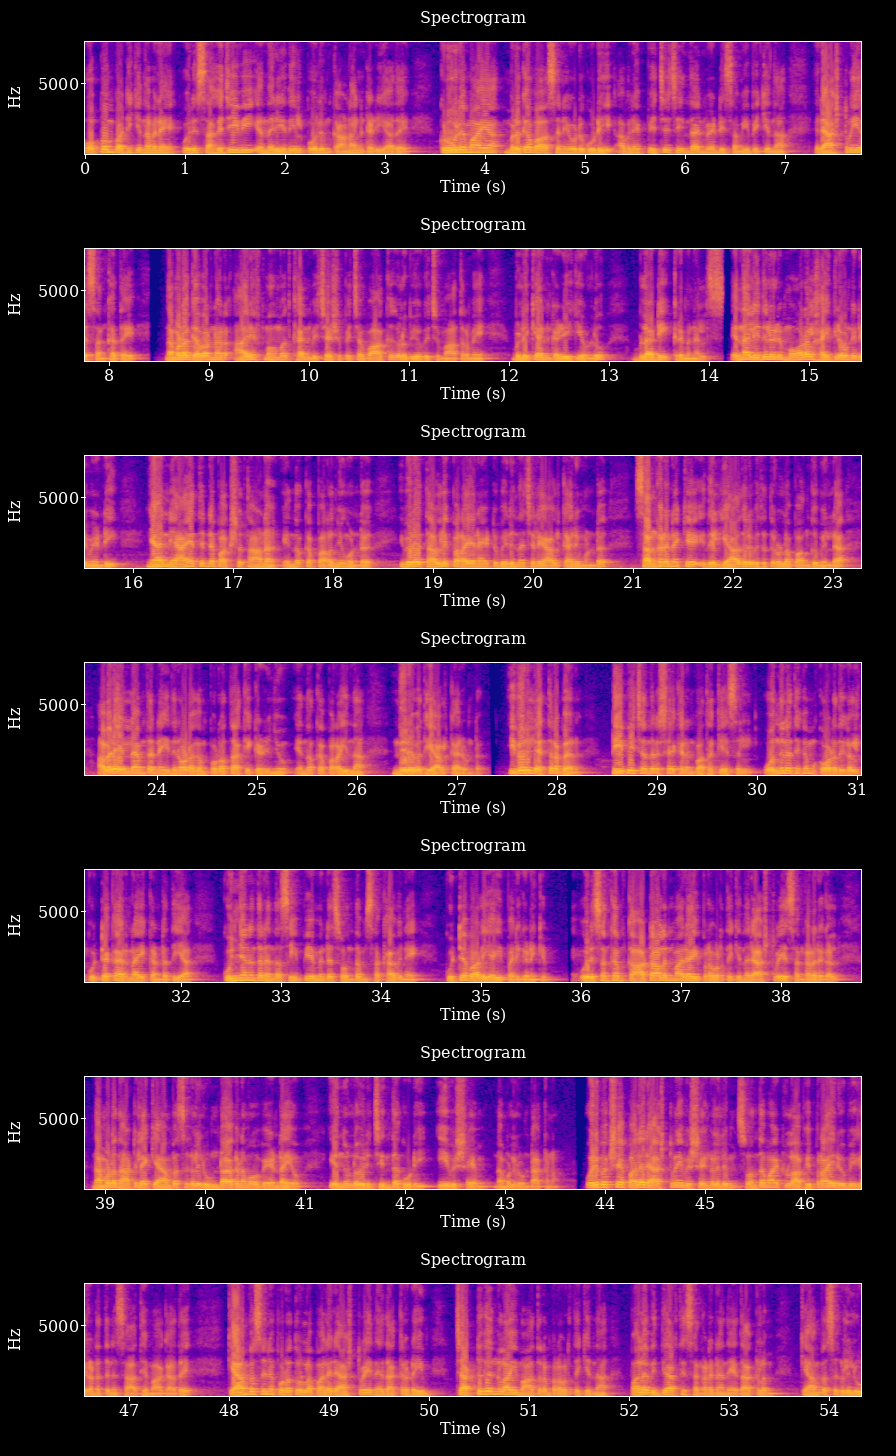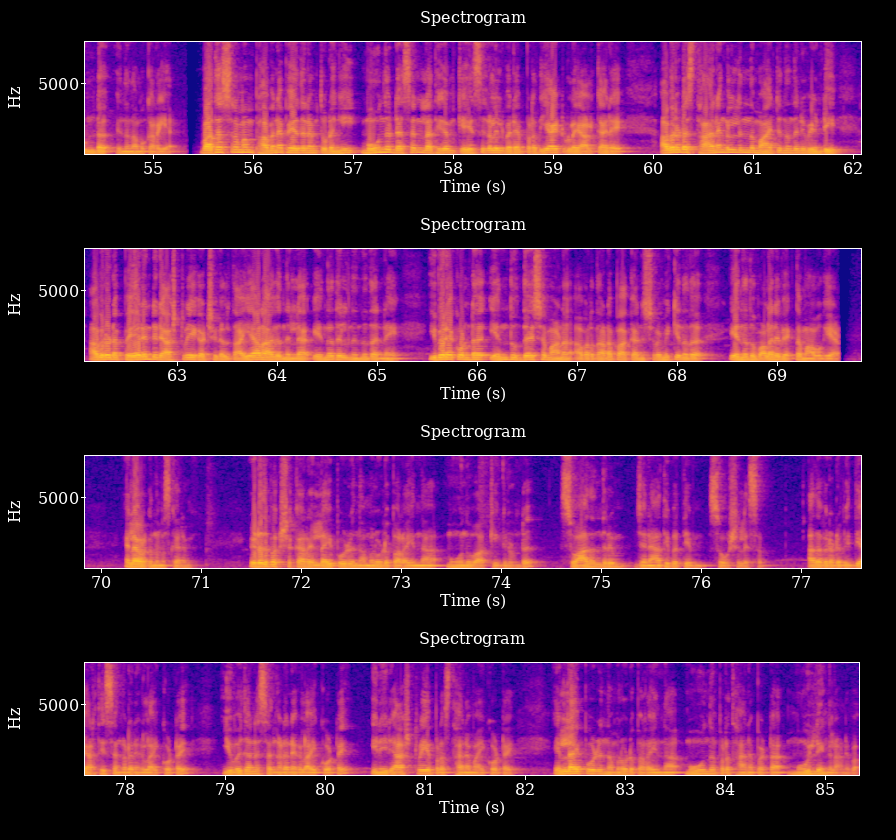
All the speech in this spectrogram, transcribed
ഒപ്പം പഠിക്കുന്നവനെ ഒരു സഹജീവി എന്ന രീതിയിൽ പോലും കാണാൻ കഴിയാതെ ക്രൂരമായ മൃഗവാസനയോടുകൂടി അവനെ പിച്ച് ചീന്താൻ വേണ്ടി സമീപിക്കുന്ന രാഷ്ട്രീയ സംഘത്തെ നമ്മുടെ ഗവർണർ ആരിഫ് മുഹമ്മദ് ഖാൻ വിശേഷിപ്പിച്ച വാക്കുകൾ ഉപയോഗിച്ച് മാത്രമേ വിളിക്കാൻ കഴിയുകയുള്ളൂ ബ്ലഡി ക്രിമിനൽസ്. എന്നാൽ ഇതിലൊരു മോറൽ ഹൈഗ്രൗണ്ടിന് വേണ്ടി ഞാൻ ന്യായത്തിന്റെ പക്ഷത്താണ് എന്നൊക്കെ പറഞ്ഞുകൊണ്ട് ഇവരെ തള്ളി പറയാനായിട്ട് വരുന്ന ചില ആൾക്കാരുമുണ്ട്. സംഘടനയ്ക്ക് ഇതിൽ യാതൊരു വിധത്തിലുള്ള പങ്കുമില്ല. അവരെല്ലാം തന്നെ ഇതിനോടകം പുറത്താക്കി കഴിഞ്ഞു എന്നൊക്കെ പറയുന്ന നിരവധി ആൾക്കാരുണ്ട്. ഇവരിൽ എത്ര പേർ? ടി പി ചന്ദ്രശേഖരൻ വധക്കേസിൽ ഒന്നിലധികം കോടതികൾ കുറ്റക്കാരനായി കണ്ടെത്തിയ കുഞ്ഞനന്തൻ എന്ന സി പി എമ്മിന്റെ സ്വന്തം സഖാവിനെ കുറ്റവാളിയായി പരിഗണിക്കും. ഒരു സംഘം കാട്ടാളന്മാരായി പ്രവർത്തിക്കുന്ന രാഷ്ട്രീയ സംഘടനകൾ നമ്മുടെ നാട്ടിലെ ക്യാമ്പസുകളിൽ ഉണ്ടാകണമോ വേണ്ടയോ എന്നുള്ള ഒരു ചിന്ത കൂടി ഈ വിഷയം നമ്മളിൽ ഉണ്ടാക്കണം. ഒരുപക്ഷെ പല രാഷ്ട്രീയ വിഷയങ്ങളിലും സ്വന്തമായിട്ടുള്ള അഭിപ്രായ രൂപീകരണത്തിന് സാധ്യമാകാതെ ക്യാമ്പസിന് പുറത്തുള്ള പല രാഷ്ട്രീയ നേതാക്കളുടെയും ചട്ടുകങ്ങളായി മാത്രം പ്രവർത്തിക്കുന്ന പല വിദ്യാർത്ഥി സംഘടനാ നേതാക്കളും ക്യാമ്പസുകളിൽ ഉണ്ട് എന്ന് നമുക്കറിയാം. വധശ്രമം ഭവനഭേദനം തുടങ്ങി മൂന്ന് ഡസനിലധികം കേസുകളിൽ വരെ പ്രതിയായിട്ടുള്ള ആൾക്കാരെ അവരുടെ സ്ഥാനങ്ങളിൽ നിന്ന് മാറ്റുന്നതിനു വേണ്ടി അവരുടെ പേരന്റ് രാഷ്ട്രീയ കക്ഷികൾ തയ്യാറാകുന്നില്ല എന്നതിൽ നിന്ന് തന്നെ ഇവരെ കൊണ്ട് എന്തുദ്ദേശമാണ് അവർ നടപ്പാക്കാൻ ശ്രമിക്കുന്നത് എന്നത് വളരെ വ്യക്തമാവുകയാണ്. എല്ലാവർക്കും നമസ്കാരം. ഇടതുപക്ഷക്കാർ എല്ലായ്പ്പോഴും നമ്മളോട് പറയുന്ന മൂന്ന് വാക്യങ്ങളുണ്ട്. സ്വാതന്ത്ര്യം ജനാധിപത്യം സോഷ്യലിസം. അതവരുടെ വിദ്യാർത്ഥി സംഘടനകളായിക്കോട്ടെ യുവജന സംഘടനകളായിക്കോട്ടെ ഇനി രാഷ്ട്രീയ പ്രസ്ഥാനമായിക്കോട്ടെ എല്ലായ്പ്പോഴും നമ്മളോട് പറയുന്ന മൂന്ന് പ്രധാനപ്പെട്ട മൂല്യങ്ങളാണിവ.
